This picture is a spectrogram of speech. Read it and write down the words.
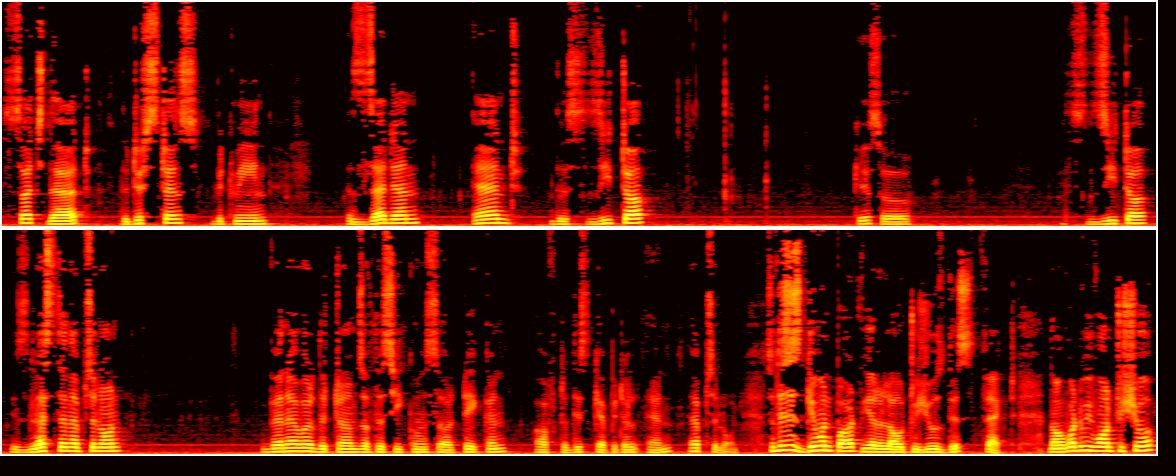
such that the distance between Zn and this zeta okay so zeta is less than epsilon whenever the terms of the sequence are taken after this capital N epsilon. So this is given part we are allowed to use this fact. Now what do we want to show?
